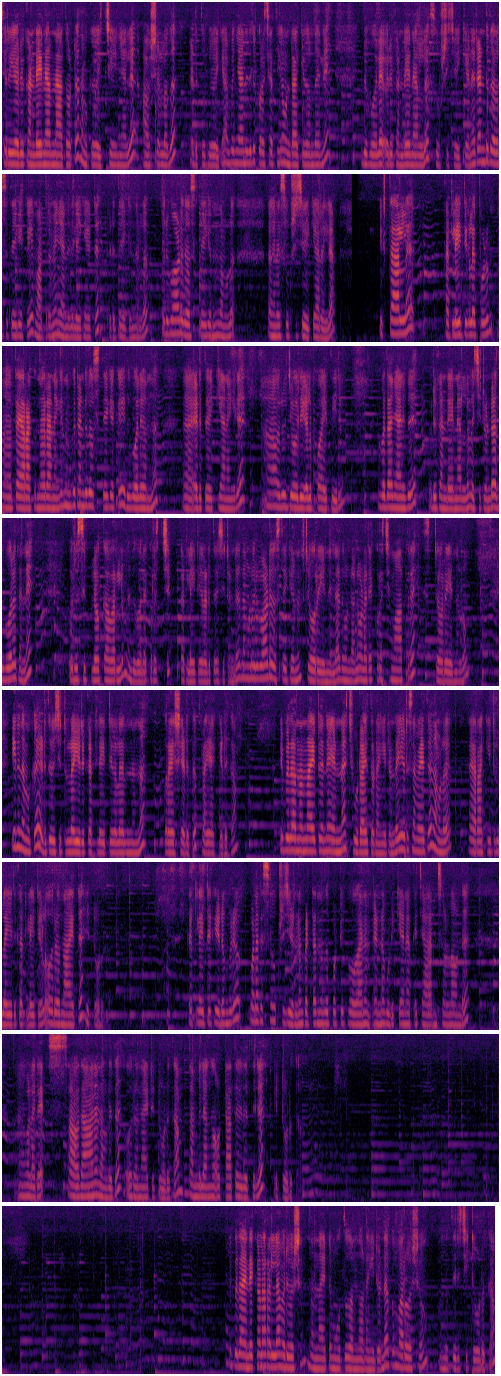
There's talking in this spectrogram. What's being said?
ചെറിയൊരു കണ്ടെയ്നറിനകത്തോട്ട് നമുക്ക് വെച്ച് കഴിഞ്ഞാൽ ആവശ്യമുള്ളത് എടുത്ത് ഉപയോഗിക്കാം. അപ്പം ഞാനിതിൽ കുറച്ചധികം ഉണ്ടാക്കിയതുകൊണ്ട് തന്നെ ഇതുപോലെ ഒരു കണ്ടെയ്നറിൽ സൂക്ഷിച്ച് വയ്ക്കുകയാണ് രണ്ട് ദിവസത്തേക്കൊക്കെ മാത്രമേ ഞാൻ ഇതിലേക്കായിട്ട് എടുത്ത് വയ്ക്കുന്നുള്ളൂ ഒരുപാട് ദിവസത്തേക്കൊന്നും നമ്മൾ അങ്ങനെ സൂക്ഷിച്ച് വയ്ക്കാറില്ല ഇഫ്താറിൽ കട്ട്ലേറ്റുകൾ എപ്പോഴും തയ്യാറാക്കുന്നവരാണെങ്കിൽ നമുക്ക് രണ്ട് ദിവസത്തേക്കൊക്കെ ഇതുപോലെ ഒന്ന് എടുത്ത് വയ്ക്കുകയാണെങ്കിൽ ഒരു ജോലി എളുപ്പമായി തീരും. അപ്പോൾ ഇതാ ഞാനിത് ഒരു കണ്ടെയ്നറിലും വെച്ചിട്ടുണ്ട്. അതുപോലെ തന്നെ ഒരു സിപ്ലോ കവറിലും ഇതുപോലെ കുറച്ച് കട്ട്ലേറ്റുകൾ എടുത്ത് വെച്ചിട്ടുണ്ട്. നമ്മൾ ഒരുപാട് ദിവസത്തേക്കൊന്നും സ്റ്റോർ ചെയ്യുന്നില്ല. അതുകൊണ്ടാണ് വളരെ കുറച്ച് മാത്രമേ സ്റ്റോർ ചെയ്യുന്നുള്ളൂ. ഇനി നമുക്ക് എടുത്തു വെച്ചിട്ടുള്ള ഈ ഒരു കട്ട്ലേറ്റുകളിൽ നിന്ന് കുറേശ്ശെ എടുത്ത് ഫ്രൈ ആക്കി എടുക്കാം. ഇപ്പോൾ ഇതാ നന്നായിട്ട് തന്നെ എണ്ണ ചൂടായി തുടങ്ങിയിട്ടുണ്ട്. ഈ ഒരു സമയത്ത് നമ്മൾ തയ്യാറാക്കിയിട്ടുള്ള ഈ ഒരു കട്ട്ലേറ്റുകൾ ഓരോന്നായിട്ട് ഇട്ട് കൊടുക്കും. കട്ട്ലേറ്റൊക്കെ ഇടുമ്പോൾ വളരെ സൂക്ഷിച്ചിടണം. പെട്ടെന്ന് അത് പൊട്ടിപ്പോകാനും എണ്ണ കുടിക്കാനും ഒക്കെ ചാൻസ് ഉള്ളതുകൊണ്ട് വളരെ സാവധാനം നമ്മളിത് ഓരോന്നായിട്ട് ഇട്ട് കൊടുക്കാം. തമ്മിലങ്ങ് ഒട്ടാത്ത വിധത്തിൽ ഇട്ട് കൊടുക്കാം. ഇപ്പോൾ ഇത് അതിന്റെ കളറെല്ലാം ഒരു വശം നന്നായിട്ട് മൂത്ത് വന്നു തുടങ്ങിയിട്ടുണ്ട്. അപ്പം മറുവശവും ഒന്ന് തിരിച്ചിട്ട് കൊടുക്കാം.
